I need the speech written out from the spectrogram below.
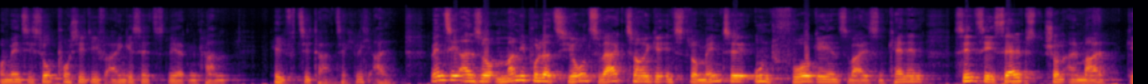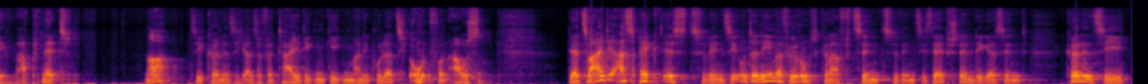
und wenn sie so positiv eingesetzt werden kann, hilft sie tatsächlich allen. Wenn Sie also Manipulationswerkzeuge, Instrumente und Vorgehensweisen kennen, sind Sie selbst schon einmal gewappnet. Na, Sie können sich also verteidigen gegen Manipulation von außen. Der zweite Aspekt ist, wenn Sie Unternehmer, Führungskraft sind, wenn Sie Selbstständiger sind, können Sie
